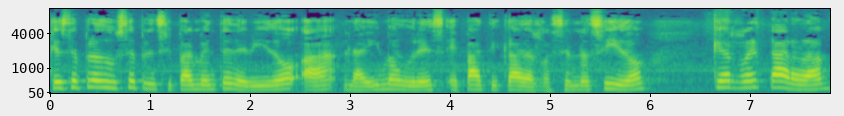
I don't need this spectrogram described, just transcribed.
que se produce principalmente debido a la inmadurez hepática del recién nacido, que retarda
